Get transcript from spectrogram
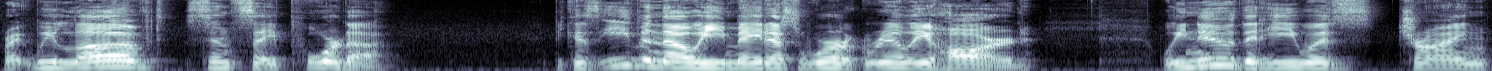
Right? We loved Sensei Porta because even though he made us work really hard, we knew that he was trying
